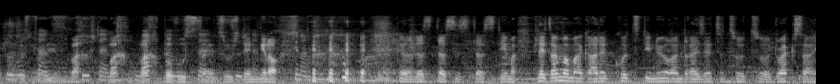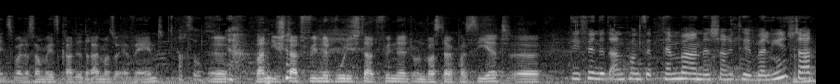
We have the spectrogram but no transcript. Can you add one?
überlesen. Wach, genau. Genau. genau das, das ist das Thema. Vielleicht sagen wir mal gerade kurz den Hörern drei Sätze zur, zur Drug Science, weil das haben wir jetzt gerade dreimal so erwähnt. Ach so. Äh, wann die stattfindet, wo die stattfindet und was da passiert. Äh, Die findet Anfang September an der Charité Berlin statt.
